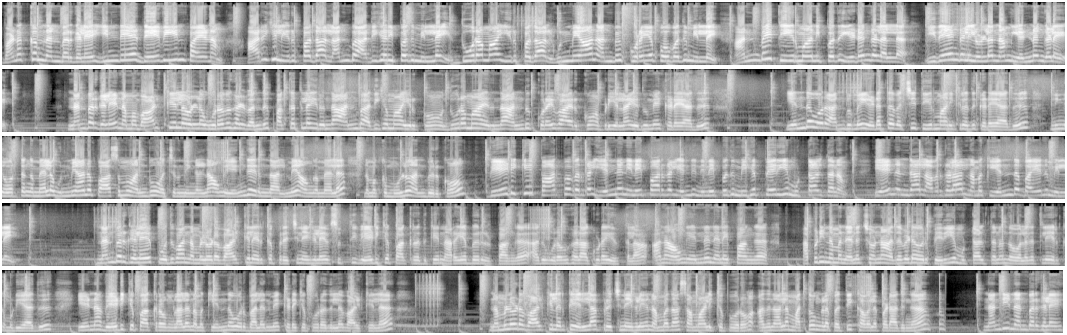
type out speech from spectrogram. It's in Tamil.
வணக்கம் நண்பர்களே இன்றைய தேவியின் பயணம். அருகில் இருப்பதால் அன்பு அதிகரிப்பதும் இல்லை தூரமாய் இருப்பதால் உண்மையான அன்பு குறைய போவதும் இல்லை. அன்பை தீர்மானிப்பது இடங்கள் அல்ல இதயங்களில் உள்ள நம் எண்ணங்களே. நண்பர்களே நம்ம வாழ்க்கையில் உள்ள உறவுகள் வந்து பக்கத்தில் இருந்தால் அன்பு அதிகமாக இருக்கும் தூரமாக இருந்தால் அன்பு குறைவாக இருக்கும் அப்படியெல்லாம் எதுவுமே கிடையாது. எந்த ஒரு அன்புமே இடத்த வச்சு தீர்மானிக்கிறது கிடையாது. நீங்கள் ஒருத்தங்க மேலே உண்மையான பாசமும் அன்பும் வச்சுருந்தீங்கன்னா அவங்க எங்கே இருந்தாலுமே அவங்க மேலே நமக்கு முழு அன்பு இருக்கும். வேடிக்கை பார்ப்பவர்கள் என்ன நினைப்பார்கள் என்று நினைப்பது மிகப்பெரிய முட்டாள்தனம். ஏனென்றால் அவர்களால் நமக்கு எந்த பயனும் இல்லை. நண்பர்களே பொதுவாக நம்மளோட வாழ்க்கையில் இருக்க பிரச்சனைகளை சுற்றி வேடிக்கை பார்க்குறதுக்கே நிறைய பேர் இருப்பாங்க. அது உறவுகளாக கூட இருக்கலாம். ஆனால் அவங்க என்ன நினைப்பாங்க? அப்படி நம்ம நினச்சோன்னா அதை விட ஒரு பெரிய முட்டாள்தனம் இந்த உலகத்திலே இருக்க முடியாது. ஏன்னா வேடிக்கை பார்க்குறவங்களால நமக்கு எந்த ஒரு பலனுமே கிடைக்க போகிறதில்ல வாழ்க்கையில். நம்மளோட வாழ்க்கையில் இருக்க எல்லா பிரச்சனைகளையும் நம்ம தான் சமாளிக்க போகிறோம் அதனால மற்றவங்கள பற்றி கவலைப்படாதுங்க. நன்றி நண்பர்களே.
